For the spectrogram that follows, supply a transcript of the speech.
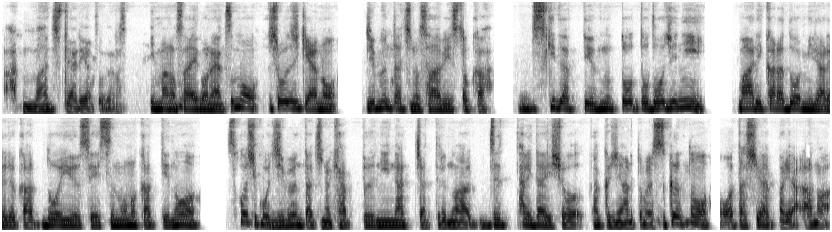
あマジでありがとうございます。今の最後のやつも正直あの自分たちのサービスとか好きだっていうのとと同時に周りからどう見られるかどういう性質のものかっていうのを少しこう自分たちのキャップになっちゃってるのは絶対大小各自にあると思います。少なくとも私はやっぱりあの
